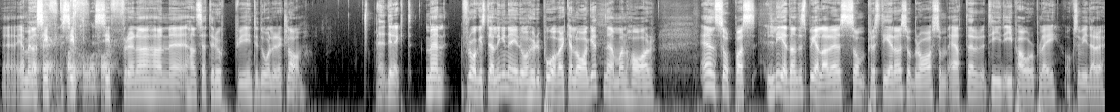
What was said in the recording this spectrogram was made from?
Jag menar siff siff siffrorna han, uh, han sätter upp är inte dålig reklam. Direkt. Men frågeställningen är ju då hur det påverkar laget när man har en så pass ledande spelare som presterar så bra, som äter tid i powerplay och så vidare.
